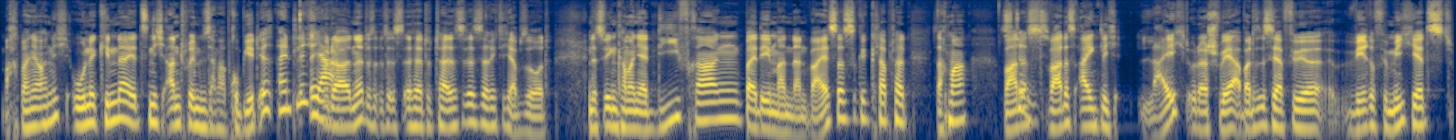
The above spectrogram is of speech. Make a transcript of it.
macht man ja auch nicht, ohne Kinder jetzt nicht ansprechen, sag mal, probiert ihr es eigentlich? Ja. Oder ne, das, das ist ja total, das ist, das ist ja richtig absurd. Und deswegen kann man ja die fragen, bei denen man dann weiß, dass es geklappt hat, sag mal, war das, Stimmt. war das eigentlich leicht oder schwer? Aber das ist ja für, wäre für mich jetzt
